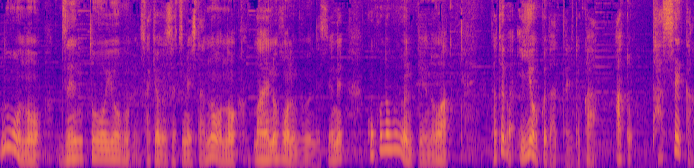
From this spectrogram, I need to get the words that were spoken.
脳の前頭葉部分先ほど説明した脳の前の方の部分ですよね。ここの部分っていうのは例えば意欲だったりとかあと達成感。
